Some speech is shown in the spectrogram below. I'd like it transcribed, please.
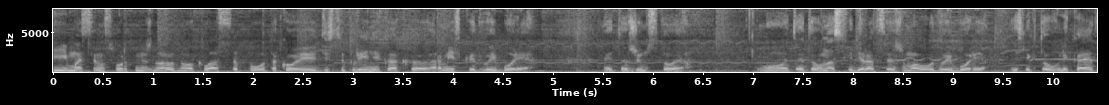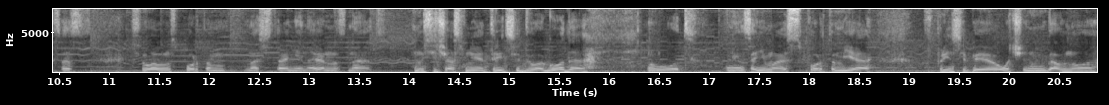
и мастером спорта международного класса по такой дисциплине, как э, армейское двоеборье. Это жим стоя. Вот. Это у нас Федерация жимового двоеборья. Если кто увлекается силовым спортом в нашей стране, наверное, знают. Ну, сейчас мне 32 года. Вот. Э, занимаюсь спортом я, в принципе, очень давно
